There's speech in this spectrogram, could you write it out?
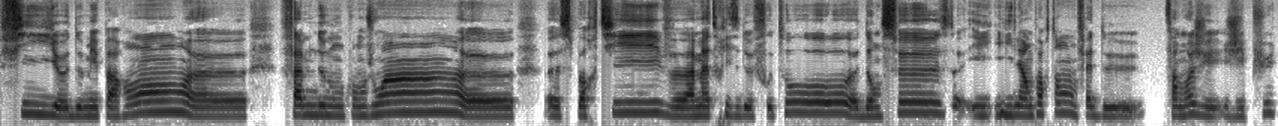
fille de mes parents, femme de mon conjoint, sportive, amatrice de photos, danseuse. Et il est important en fait de enfin moi j'ai pu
